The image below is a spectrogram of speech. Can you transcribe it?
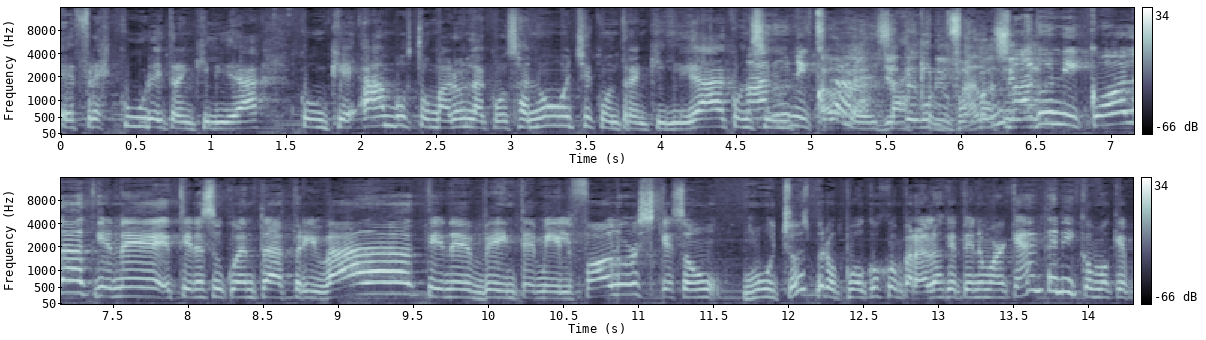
eh, frescura y tranquilidad con que ambos tomaron la cosa anoche, con tranquilidad, con Madu sin- Nicola. ¿sabes? Yo tengo una Exacto. información. Madu Nicola tiene, tiene su cuenta privada, tiene 20 mil followers, que son muchos, pero pocos comparados a los que tiene Mark Anthony. Como que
